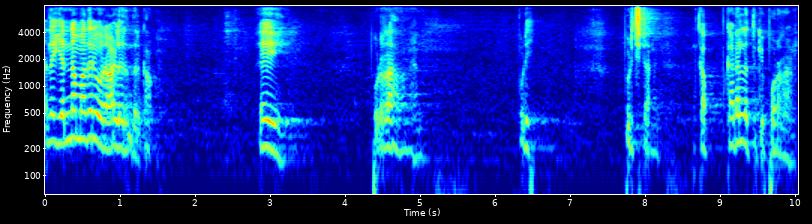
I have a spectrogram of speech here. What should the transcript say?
அதில் என்ன மாதிரி ஒரு ஆள் இருந்திருக்கான். ஏய் புடுறா அவன். புடி. பிடிச்சிட்டானுங்க. கப் கடலில் தூக்கி போடுறான்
